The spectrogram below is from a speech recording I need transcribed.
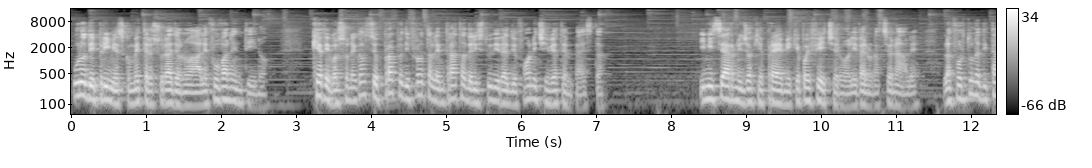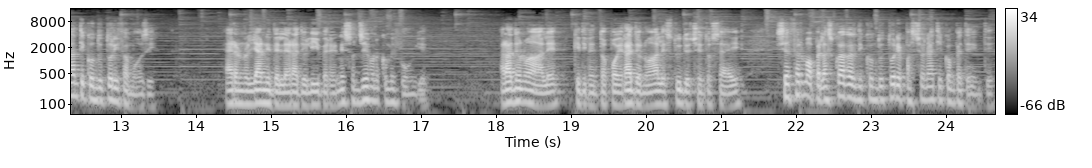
Uno dei primi a scommettere su Radio Noale fu Valentino, che aveva il suo negozio proprio di fronte all'entrata degli studi radiofonici in via Tempesta. Iniziarono i giochi a premi che poi fecero, a livello nazionale, la fortuna di tanti conduttori famosi. Erano gli anni delle radio libere e ne sorgevano come funghi. Radio Noale, che diventò poi Radio Noale Studio 106, si affermò per la squadra di conduttori appassionati e competenti.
